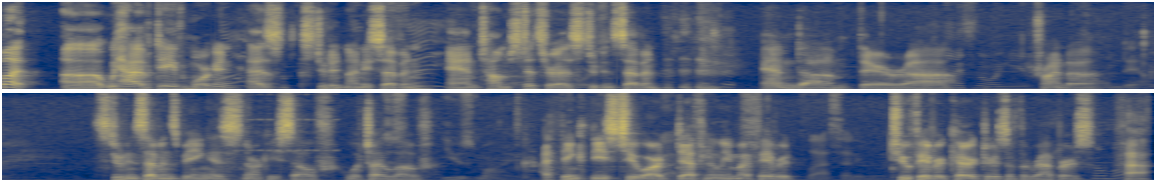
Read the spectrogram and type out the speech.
but uh, we have Dave Morgan as student 97 and Tom Stitzer as student 7. And um, they're uh, trying to. Student 7's being his snarky self, which I love. I think these two are definitely my favorite, two favorite characters of the wrappers. Ha.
